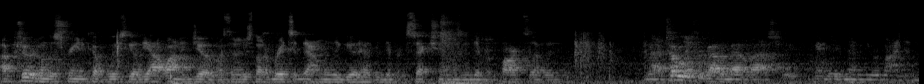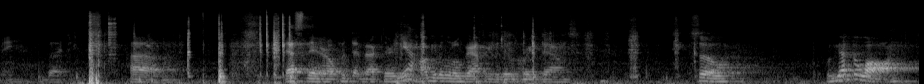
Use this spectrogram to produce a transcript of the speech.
I showed it on the screen a couple weeks ago, the outline of Job. I said I just thought it breaks it down really good, has the different sections and the different parts of it. And I totally forgot about it last week. Can't believe none of you reminded me. But um, that's there. I'll put that back there. Yeah, I'll get a little graphic of those breakdowns. So we've got the law,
